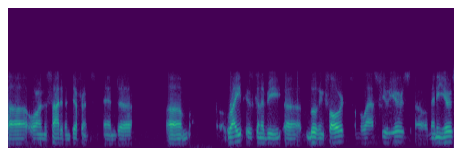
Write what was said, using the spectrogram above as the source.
uh, or on the side of indifference. And uh, um, right is going to be uh, moving forward from the last few years, many years.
